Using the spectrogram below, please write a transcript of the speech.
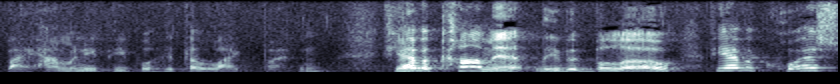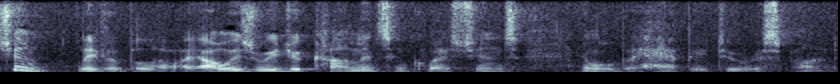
by how many people hit the like button. If you have a comment, leave it below. If you have a question, leave it below. I always read your comments and questions and will be happy to respond.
